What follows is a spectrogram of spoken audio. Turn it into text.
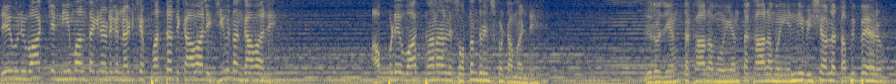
దేవుని వాక్య నియమాలు తగినట్టుగా నడిచే పద్ధతి కావాలి జీవితం కావాలి. అప్పుడే వాగ్దానాన్ని స్వతంత్రించుకుంటామండి. ఈరోజు ఎంత ఎంతకాలము ఎంత ఎన్ని విషయాల్లో తప్పిపోయారు?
